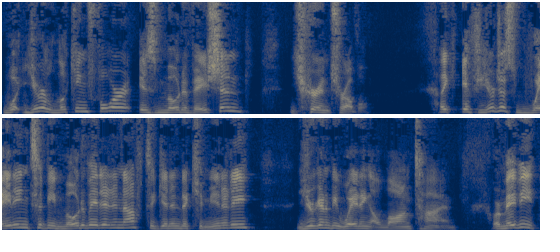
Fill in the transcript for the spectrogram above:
what you're looking for is motivation, you're in trouble. Like if you're just waiting to be motivated enough to get into community, you're going to be waiting a long time. Or maybe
